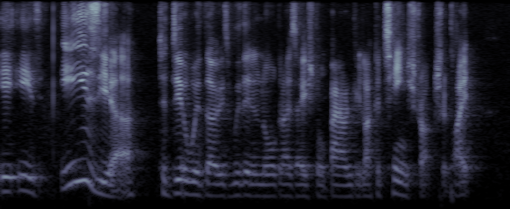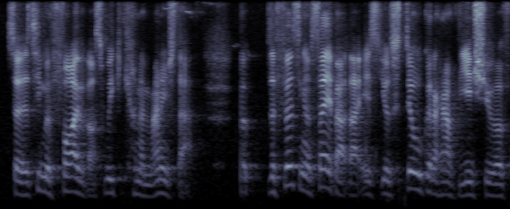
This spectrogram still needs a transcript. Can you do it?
it is easier to deal with those within an organizational boundary, like a team structure, right? So the team of five of us, we can kind of manage that. But the first thing I'll say about that is you're still going to have the issue of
